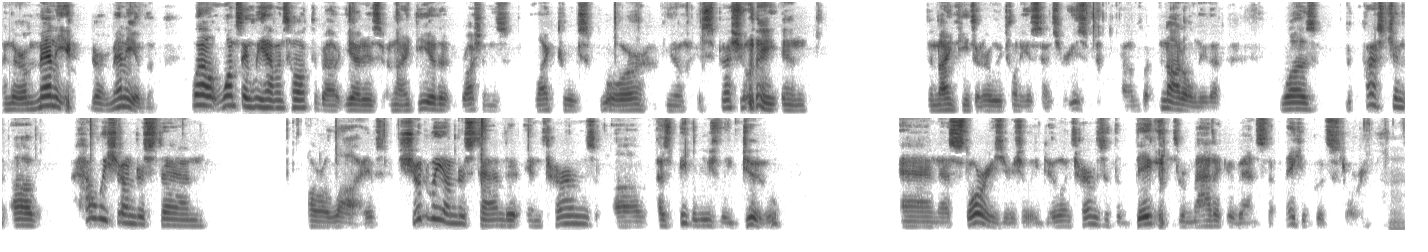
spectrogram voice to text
and there are many. There are many of them. Well, one thing we haven't talked about yet is an idea that Russians like to explore, you know, especially in the 19th and early 20th centuries, um, but not only that, was the question of how we should understand our lives. Should we understand it in terms of, as people usually do, and as stories usually do, in terms of the big dramatic events that make a good story? Mm.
